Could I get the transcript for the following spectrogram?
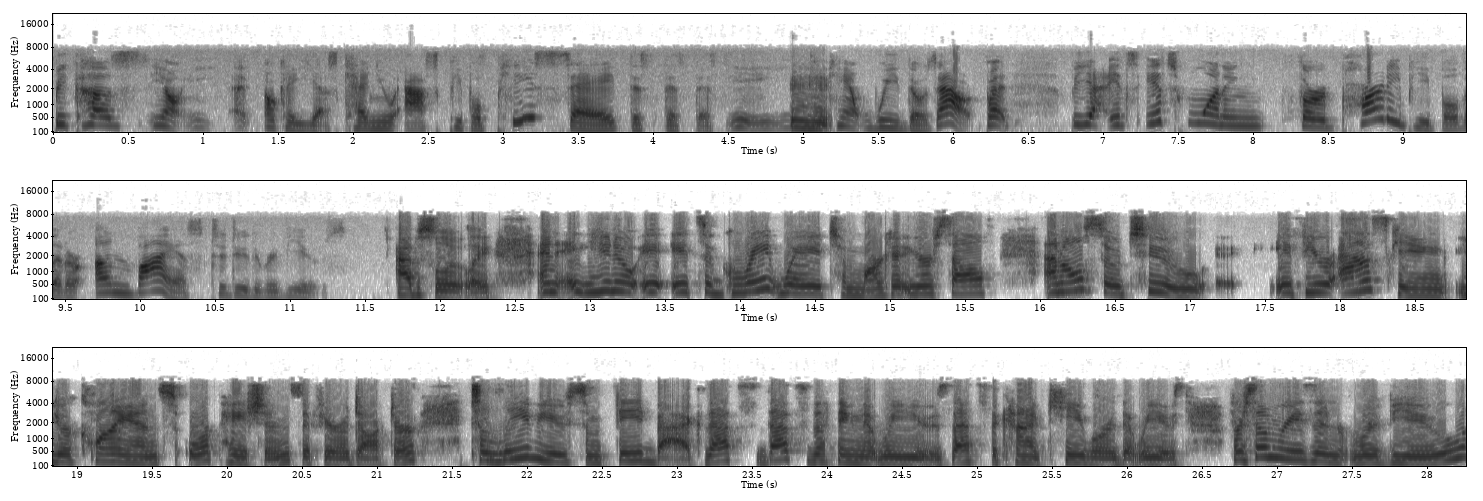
because you know okay yes can you ask people please say this this this you, mm-hmm. you can't weed those out but but yeah it's it's wanting third party people that are unbiased to do the reviews. Absolutely. And, you know, it, it's a great way to market yourself. And also, too, if you're asking your clients or patients if you're a doctor to leave you some feedback that's that's the thing that we use that's the kind of keyword that we use for some reason review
